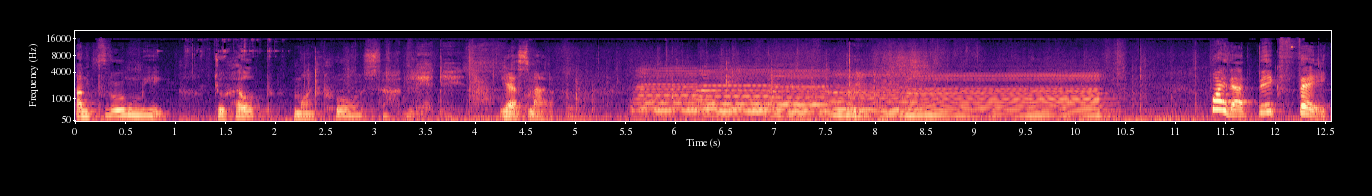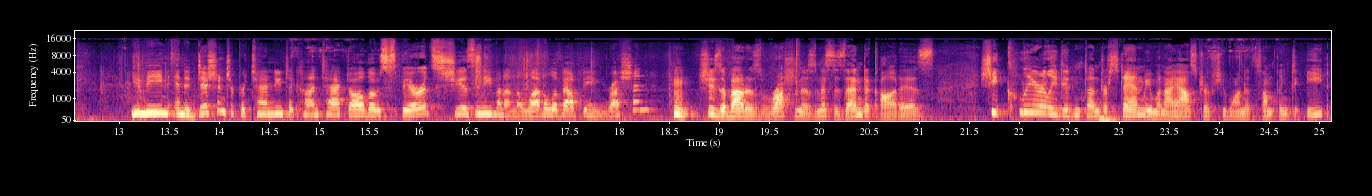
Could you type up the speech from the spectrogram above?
and through me to help my poor sad ladies. Yes, madam. Why, that big fake. You mean, in addition to pretending to contact all those spirits, she isn't even on the level about being Russian? Hmm, she's about as Russian as Mrs. Endicott is. She clearly didn't understand me when I asked her if she wanted something to eat,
